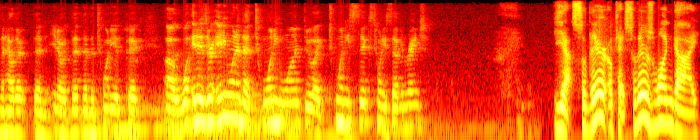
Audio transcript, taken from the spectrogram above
than how they're than you know than, than the 20th pick. Uh, what is there anyone in that 21 through like 26, 27 range? Yeah, so there. Okay, so there's one guy.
